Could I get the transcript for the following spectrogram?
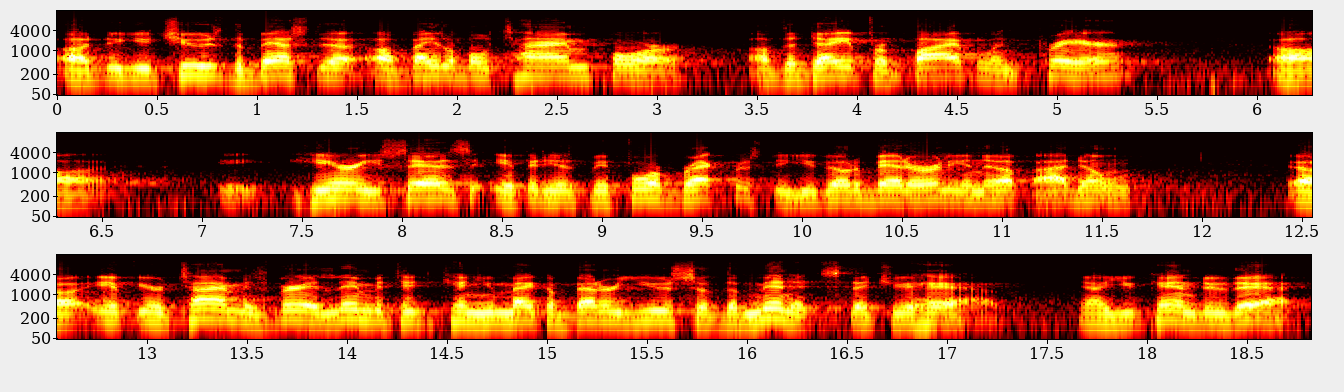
Uh, do you choose the best uh, available time for of the day for Bible and prayer? Uh, here he says, if it is before breakfast, do you go to bed early enough? I don't. Uh, if your time is very limited, can you make a better use of the minutes that you have? Now, you can do that.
